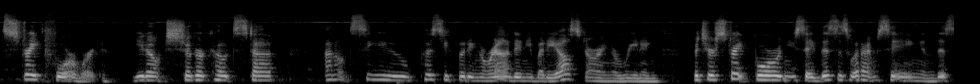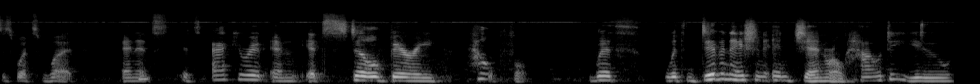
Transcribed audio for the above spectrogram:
straightforward. You don't sugarcoat stuff. I don't see you pussyfooting around anybody else during a reading, but you're straightforward and you say, This is what I'm seeing, and this is what's what. And mm-hmm. it's it's accurate and it's still very helpful with with divination in general, how do you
